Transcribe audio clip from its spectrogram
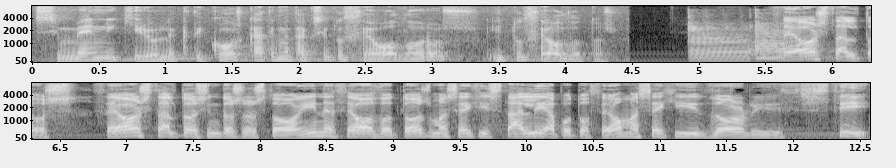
σημαίνει κυριολεκτικός κάτι μεταξύ του Θεόδωρος ή του Θεόδοτος. Θεόσταλτος. Θεόσταλτος είναι το σωστό. Είναι θεόδοτο, μας έχει σταλεί από το Θεό, μας έχει δοριστεί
